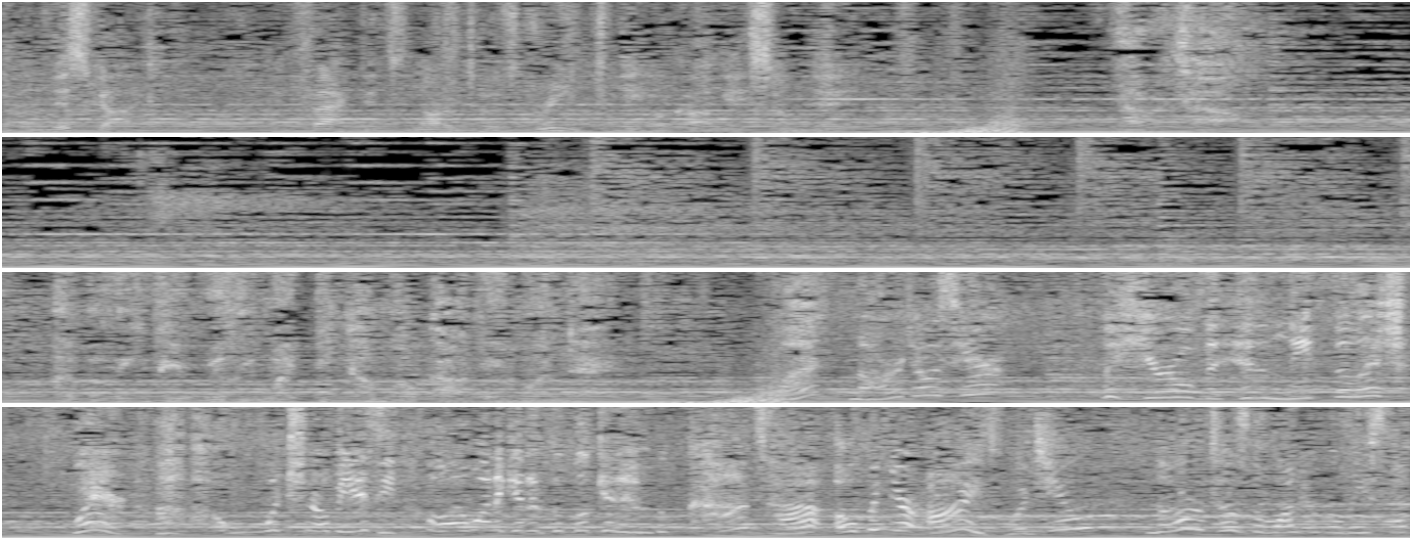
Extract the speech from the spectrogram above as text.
And this guy, in fact, it's Naruto's dream to be Hokage someday. Hidden Leaf Village? Where? Uh, which Shinobi is he? Oh, I want to get a good look at him. Kata, open your eyes, would you? Naruto's the one who released that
